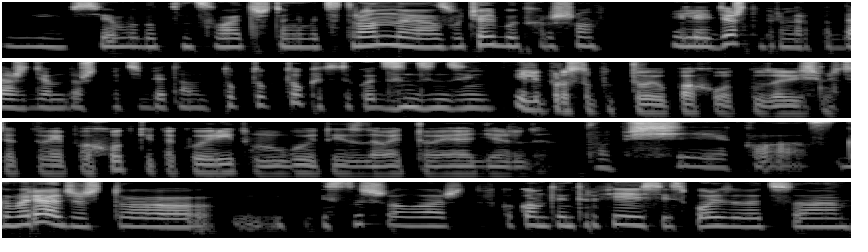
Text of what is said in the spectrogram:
И все будут танцевать что-нибудь странное, а звучать будет хорошо. Или идешь, например, под дождем, дождь по тебе там тук-тук-тук, и ты такой дзынь-дзынь-дзынь. Или просто под твою походку. В зависимости от твоей походки такой ритм будет издавать твоя одежда. Вообще класс. Говорят же, что и слышала, что в каком-то интерфейсе используется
